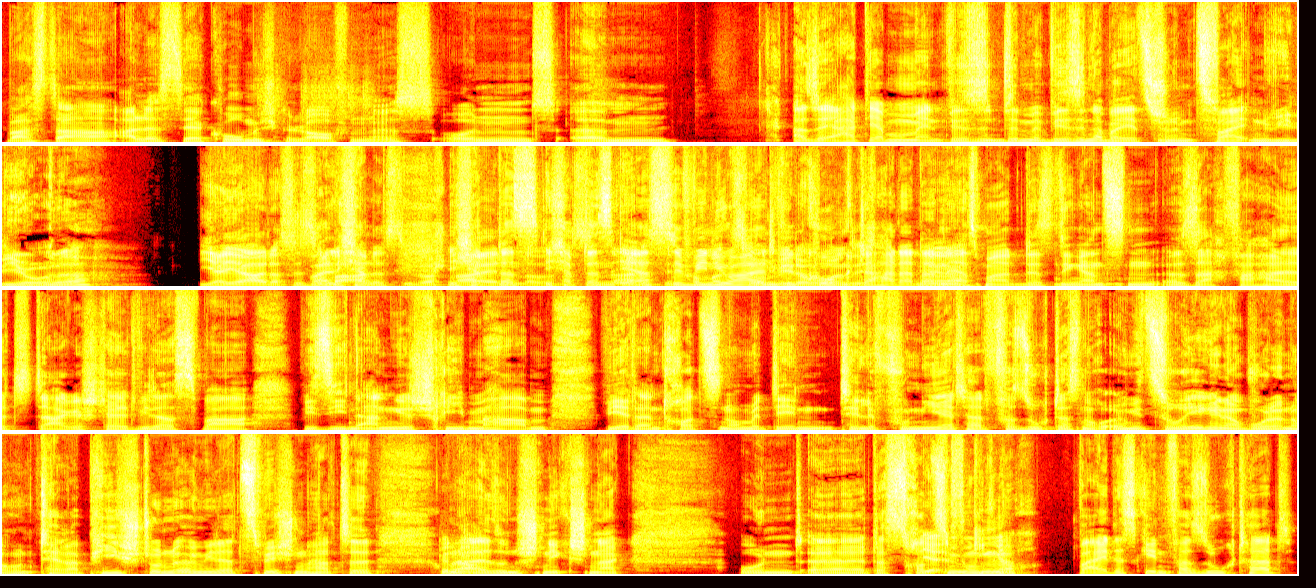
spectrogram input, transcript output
was da alles sehr komisch gelaufen ist. Und ähm, Also er hat ja, Moment, wir sind, wir sind aber jetzt schon im zweiten Video, oder? Ja, ja, das ist Weil aber ich habe alles ich hab überschneidend. das, Also ich hab das alles erste Video halt geguckt, da hat er dann Ja. erstmal das, den ganzen äh, Sachverhalt dargestellt, wie das war, wie sie ihn angeschrieben haben, wie er dann trotzdem noch mit denen telefoniert hat, versucht das noch irgendwie zu regeln, obwohl er noch eine Therapiestunde irgendwie dazwischen hatte Genau. und all so ein Schnickschnack und äh, das trotzdem es irgendwie noch weitestgehend versucht hat.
